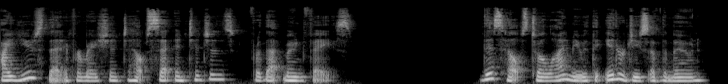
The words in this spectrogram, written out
I use that information to help set intentions for that moon phase. This helps to align me with the energies of the moon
